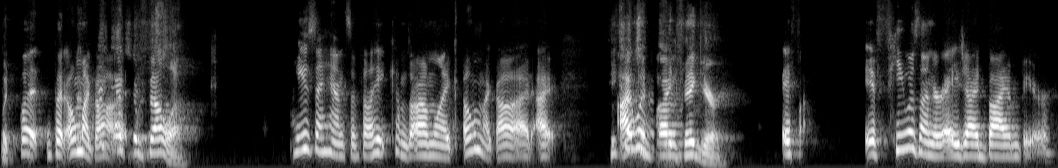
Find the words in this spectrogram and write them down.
but But but oh my god, that's a fella. He's a handsome fellow. He comes on. I'm like oh my god. I He I would- a fine figure. if if he was underage, I'd buy him beer.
